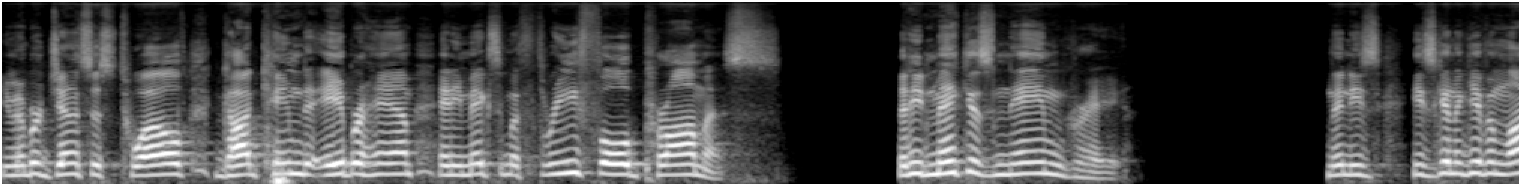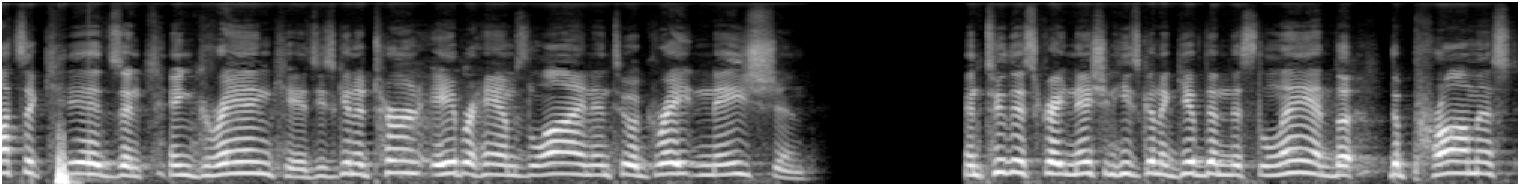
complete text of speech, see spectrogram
You remember Genesis 12? God came to Abraham and he makes him a threefold promise that he'd make his name great. And then he's, he's going to give him lots of kids and, and grandkids. He's going to turn Abraham's line into a great nation. And to this great nation, he's going to give them this land, the, the promised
